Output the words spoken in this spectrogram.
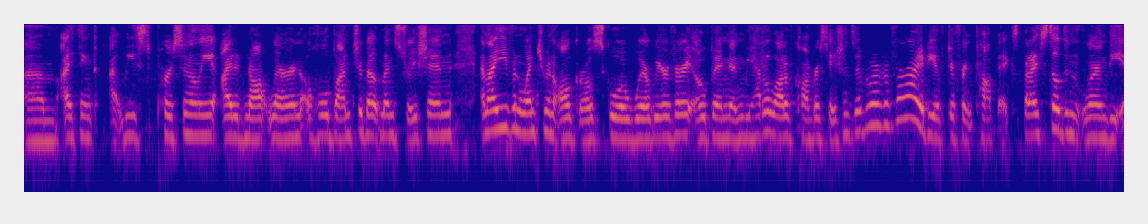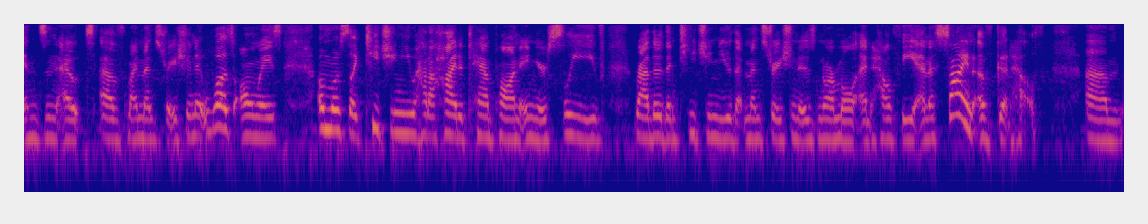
Um, I think, at least personally, I did not learn a whole bunch about menstruation. And I even went to an all girls school where we were very open and we had a lot of conversations about a variety of different topics, but I still didn't learn the ins and outs of my menstruation. It was always almost like teaching you how to hide a tampon in your sleeve rather than teaching you that menstruation is normal and healthy and a sign of good health. Um,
